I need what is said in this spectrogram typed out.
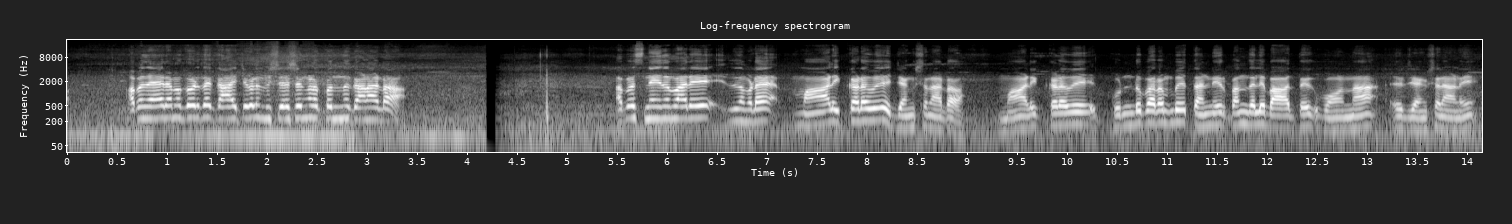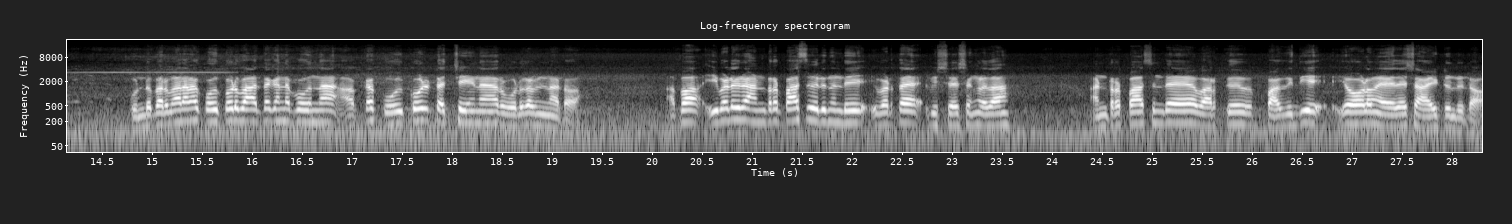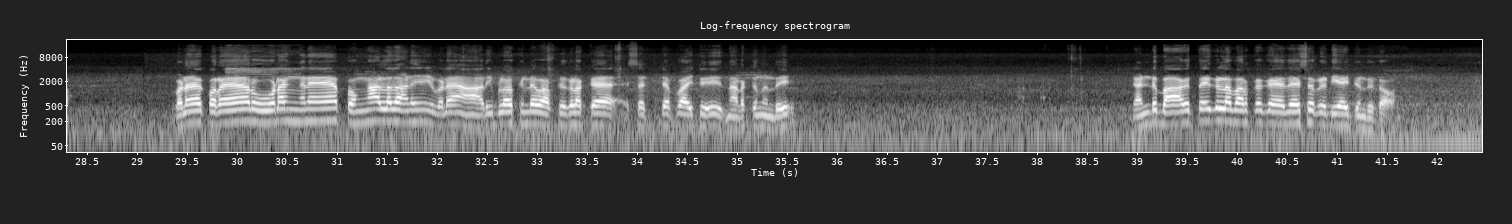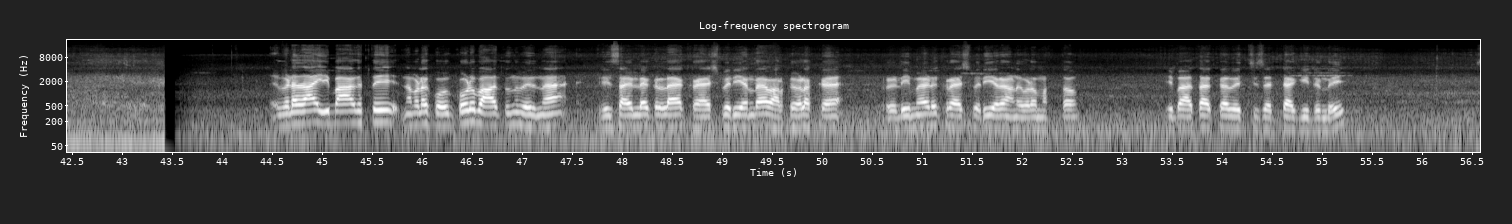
അപ്പോൾ നേരെ നമുക്ക് ഇവിടുത്തെ കാഴ്ചകളും വിശേഷങ്ങളൊക്കെ ഒന്ന് കാണാട്ടോ അപ്പോൾ സ്നേഹിതന്മാരെ ഇത് നമ്മുടെ മാളിക്കടവ് ജംഗ്ഷനാട്ടോ മാളിക്കടവ് കുണ്ടുപറമ്പ് തണ്ണീർപ്പന്തൽ ഭാഗത്തേക്ക് പോകുന്ന ഒരു ജംഗ്ഷനാണ്. കുണ്ടുപറമ്പ് പറഞ്ഞാൽ കോഴിക്കോട് ഭാഗത്തേക്ക് തന്നെ പോകുന്ന ഒക്കെ കോഴിക്കോട് ടച്ച് ചെയ്യുന്ന റോഡുകളിൽ കേട്ടോ. അപ്പോൾ ഇവിടെ ഒരു അണ്ടർപാസ് വരുന്നുണ്ട്. ഇവിടുത്തെ വിശേഷങ്ങൾ ഇതാ. അണ്ടർ പാസിന്റെ വർക്ക് പകുതിയോളം ഏകദേശം ആയിട്ടുണ്ട് കേട്ടോ. ഇവിടെ കുറേ റോഡ് അങ്ങനെ പൊങ്ങാനുള്ളതാണ്. ഇവിടെ ആറി ബ്ലോക്കിന്റെ വർക്കുകളൊക്കെ സെറ്റപ്പായിട്ട് നടക്കുന്നുണ്ട്. രണ്ട് ഭാഗത്തേക്കുള്ള വർക്കൊക്കെ ഏകദേശം റെഡി ആയിട്ടുണ്ട് കേട്ടോ ഇവിടെ ദാ ഈ ഭാഗത്ത് നമ്മുടെ കോഴിക്കോട് ഭാഗത്തു നിന്ന് വരുന്ന ഈ സൈഡിലേക്കുള്ള ക്രാഷ് ബെരിയറിന്റെ വർക്കുകളൊക്കെ റെഡിമെയ്ഡ് ക്രാഷ് ബെരിയറാണ് ഇവിടെ മൊത്തം. ഈ ഭാഗത്തൊക്കെ വെച്ച് സെറ്റാക്കിയിട്ടുണ്ട്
